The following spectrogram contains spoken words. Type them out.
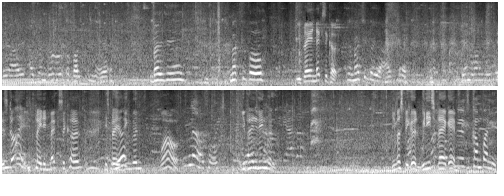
They I, I can do here. Belgium, Mexico, You play in Mexico. uh, Mexico, yeah. Okay. then one This guy. He's played in Mexico. He's played Yeah. in England. Wow. England also. You played in England. You must be good. We need to play a game. Company.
